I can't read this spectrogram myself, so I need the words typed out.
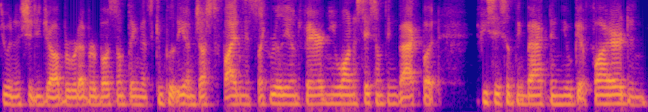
doing a shitty job or whatever about something that's completely unjustified and it's like really unfair and you want to say something back, but if you say something back then you'll get fired and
